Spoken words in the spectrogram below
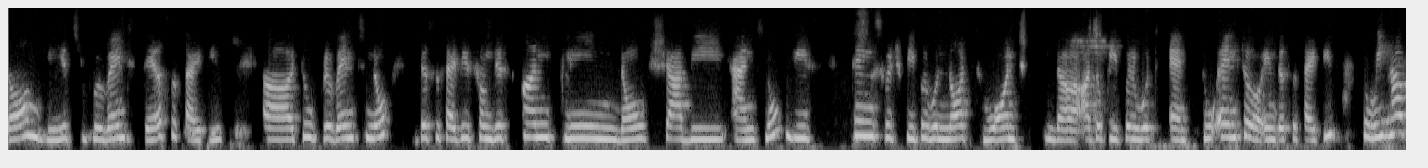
long gates to prevent their societies, uh, to prevent you know, the societies from this unclean, you know, shabby, and you know, these things which people would not want the other people would to enter in the societies. So we have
